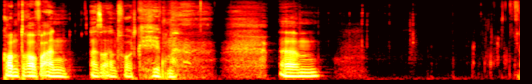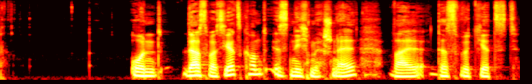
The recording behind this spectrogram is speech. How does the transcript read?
kommt drauf an als Antwort geben. ähm, und das, was jetzt kommt, ist nicht mehr schnell, weil das wird jetzt,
